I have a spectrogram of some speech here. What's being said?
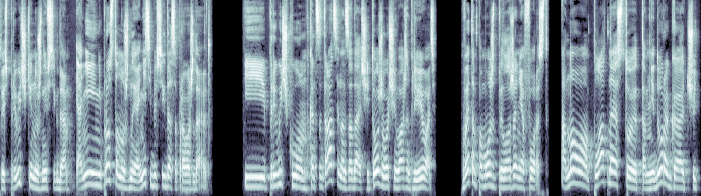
То есть привычки нужны всегда. Они не просто нужны, они тебе всегда сопровождают. И привычку концентрации над задачей тоже очень важно прививать. В этом поможет приложение Forest. Оно платное, стоит там недорого, чуть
